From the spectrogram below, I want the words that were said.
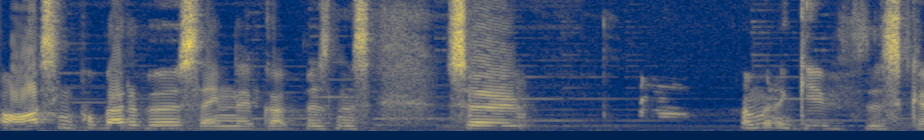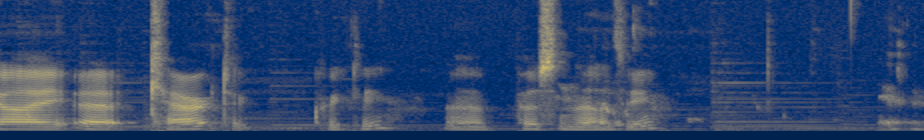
asking for Butterbur, saying they've got business. So I'm going to give this guy a character quickly, uh, personality. Yeah.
